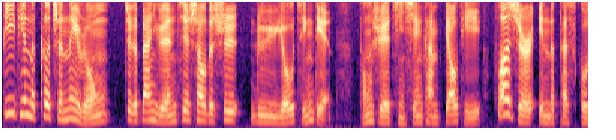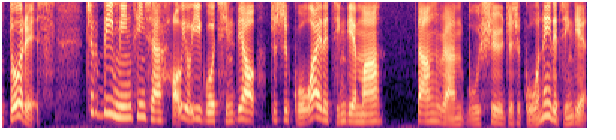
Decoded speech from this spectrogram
第一天的课程内容，这个单元介绍的是旅游景点。同学，请先看标题：Pleasure in the Pescadores。这个地名听起来好有异国情调，这是国外的景点吗？当然不是，这是国内的景点。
